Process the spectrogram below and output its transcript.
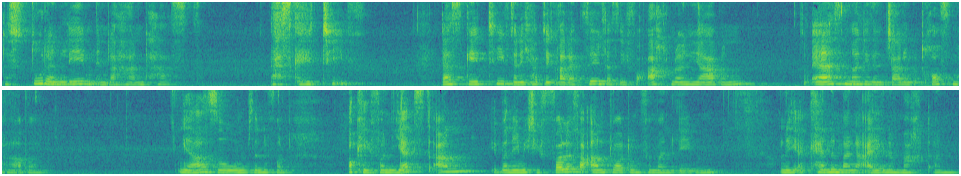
dass du dein Leben in der Hand hast, das geht tief. Das geht tief, denn ich habe dir gerade erzählt, dass ich vor acht, neun Jahren zum ersten Mal diese Entscheidung getroffen habe. Ja, so im Sinne von, okay, von jetzt an übernehme ich die volle Verantwortung für mein Leben und ich erkenne meine eigene Macht an,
